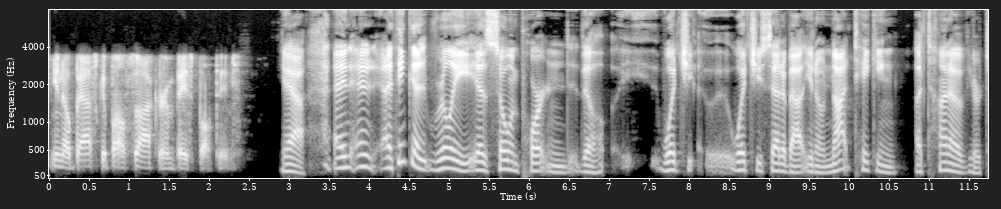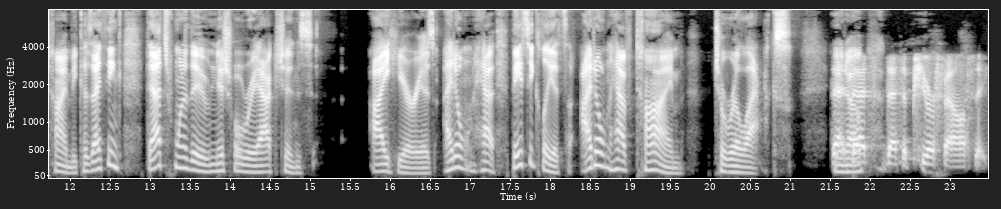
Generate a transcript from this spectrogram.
you know basketball, soccer, and baseball teams. Yeah, and and I think it really is so important the what you what you said about you know not taking a ton of your time because I think that's one of the initial reactions I hear is I don't have basically it's I don't have time to relax. That, you know? That's that's a pure fallacy.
